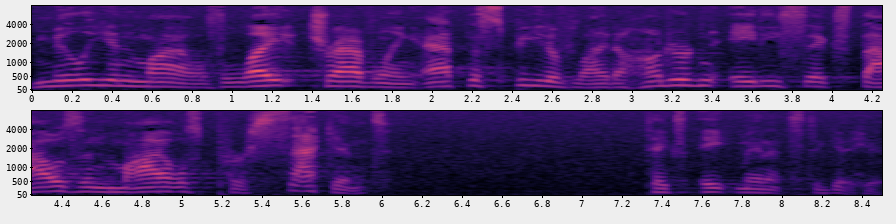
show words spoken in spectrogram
million miles, light traveling at the speed of light, 186,000 miles per second, takes eight minutes to get here.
